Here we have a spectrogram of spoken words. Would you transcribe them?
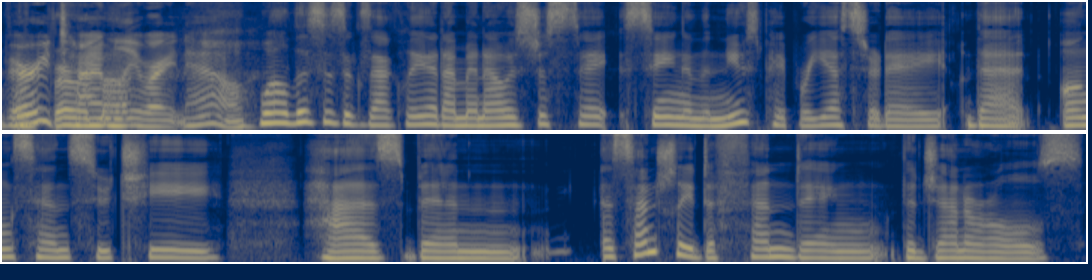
Very timely right now. Well, this is exactly it. I mean, I was just say, seeing in the newspaper yesterday that Aung San Suu Kyi has been essentially defending the generals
